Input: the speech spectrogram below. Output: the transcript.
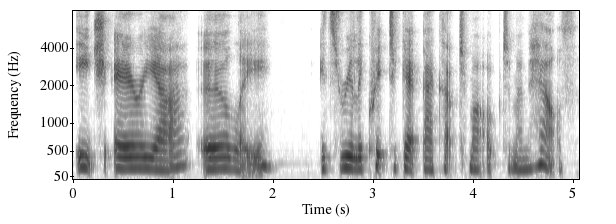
each area early, it's really quick to get back up to my optimum health.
